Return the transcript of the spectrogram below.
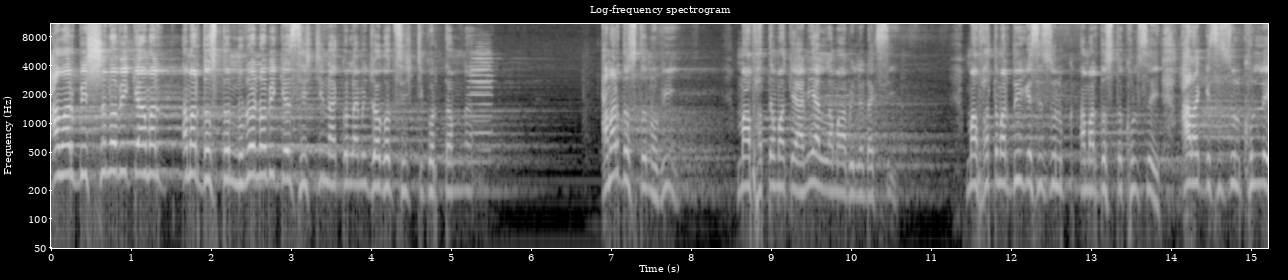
আমার বিশ্ব নবীকে, আমার আমার দোস্ত নূর নবীকে সৃষ্টি না করলে আমি জগৎ সৃষ্টি করতাম না। আমার দোস্ত নবী, মা ফাতেমাকে আমি আল্লাহ মা বিলে ডাকছি। মা ফাতেমার দুই গেছে চুল, আমার দোস্ত খুলছে আর এক গেছে চুল খুললে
